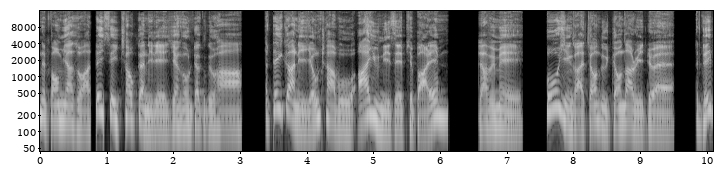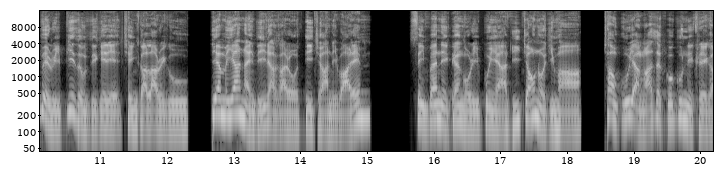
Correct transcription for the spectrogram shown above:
နှစ်ပေါင်းများစွာတိတ်ဆိတ်ခြောက်ကပ်နေတဲ့ရန်ကုန်တက္ကသိုလ်ဟာအတိတ်ကနေရုံးထဖို့အာယူနေစေဖြစ်ပါတယ်။ဒါပေမဲ့ဟိုးရင်ကကျောင်းသူကျောင်းသားတွေအတွက်အတိတ်ပဲတွေပြည့်စုံစေခဲ့တဲ့အချိန်ကာလတွေကိုပြန်မရနိုင်သေးတာကတော့သိကြနေပါတယ်။စိန်ပန်းနဲ့ကန်းကိုရီပွင့်ရာဒီကျောင်းတော်ကြီးမှာ1959ခုနှစ်ခရဲက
